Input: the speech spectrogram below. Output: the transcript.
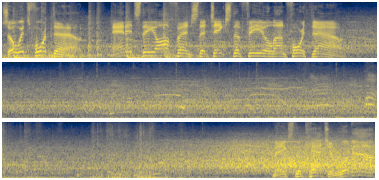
So it's fourth down. And it's the offense that takes the field on fourth down. Makes the catch and look out.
